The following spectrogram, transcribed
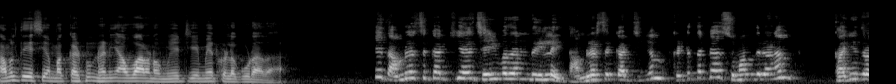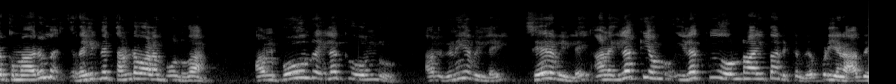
தமிழ் தேசிய மக்கள் முன்னணி அவ்வாறான முயற்சியை மேற்கொள்ளக்கூடாதா தமிழரசு கட்சியை செய்வதென்று இல்லை. தமிழரசு கட்சியும் கிட்டத்தட்ட சுமந்திரனும் கஜேந்திரகுமாரும் ரயில்வே தண்டவாளம் போன்றுதான். அவர்கள் போகின்ற இலக்கு ஒன்று. அவர்கள் இணையவில்லை சேரவில்லை. ஆனால் இலக்கு இலக்கு ஒன்றாகத்தான் இருக்கின்றது. எப்படி அது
